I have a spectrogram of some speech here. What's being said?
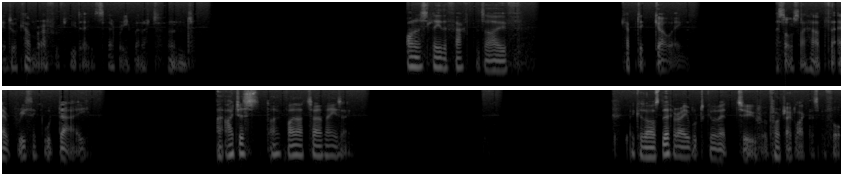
into a camera for a few days every minute and honestly the fact that I've kept it going as long as I have for every single day I, I just I find that so amazing. Because I was never able to commit to a project like this before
